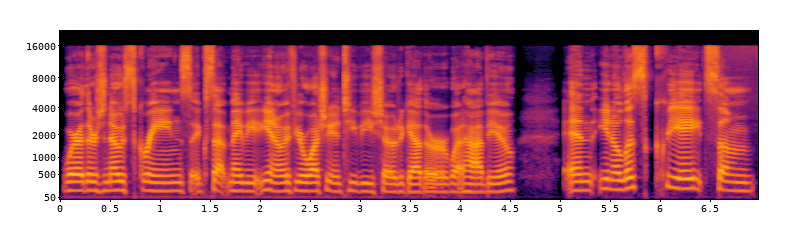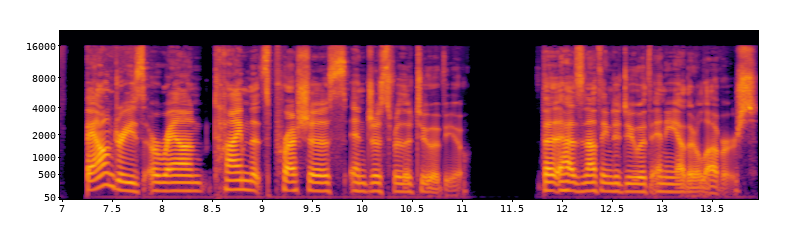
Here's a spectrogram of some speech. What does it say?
where there's no screens except maybe, you know, if you're watching a TV show together or what have you. And, you know, let's create some boundaries around time that's precious and just for the two of you that has nothing to do with any other lovers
